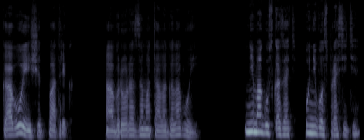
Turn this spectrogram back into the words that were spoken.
«Кого ищет Патрик?» Аврора замотала головой. «Не могу сказать, у него спросите.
